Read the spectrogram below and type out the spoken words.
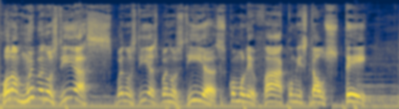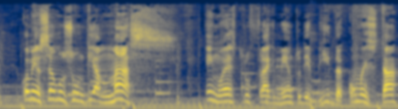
Olá, muito buenos dias, buenos dias, buenos dias. Como levar? Como está você? Começamos um dia mais em nosso fragmento de vida. Como está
